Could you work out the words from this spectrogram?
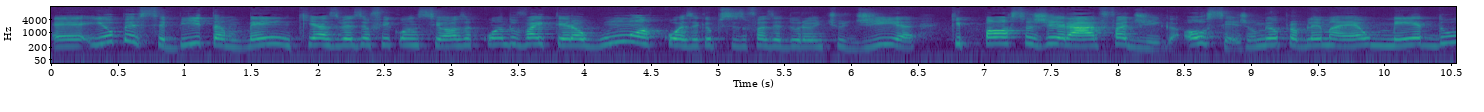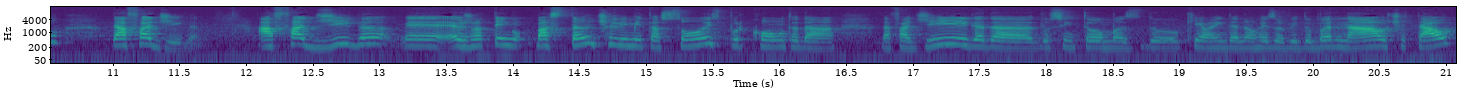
É, e eu percebi também que às vezes eu fico ansiosa quando vai ter alguma coisa que eu preciso fazer durante o dia que possa gerar fadiga. Ou seja, o meu problema é o medo da fadiga. A fadiga, é, eu já tenho bastante limitações por conta da, da fadiga, da, dos sintomas do que eu ainda não resolvi do burnout e tal.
